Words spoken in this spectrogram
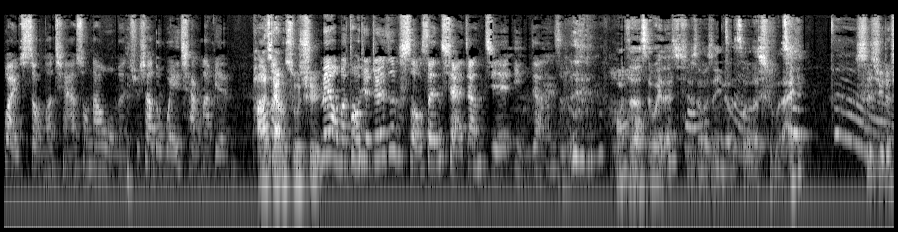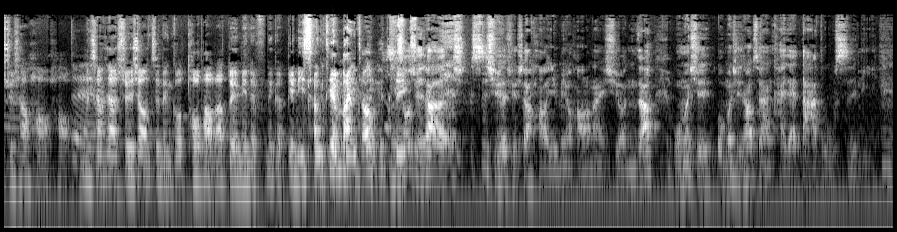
外送，然后请他送到我们学校的围墙那边，爬墙出去没，有，我们同学就是这个手伸起来这样接引这样子。我们真的是为了吃，什么事情都做得出来。市区的学校好好，我们乡下学校只能够偷跑到对面的那个便利商店买东西你西说。学校的市区的学校好，也没有好到哪里去哦。你知道我们学我们学校虽然开在大都市里，嗯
